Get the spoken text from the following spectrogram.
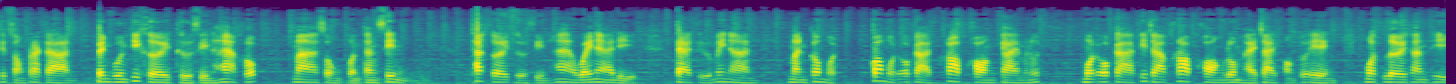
32 ประการ เป็นบุญที่เคยถือศีลห้าครบมาส่งผลทั้งสิ้น ถ้าเคยถือศีลห้าไว้ในอดีต แต่ถือไม่นานมันก็หมด ก็หมดโอกาสครอบครองกายมนุษย์ หมดโอกาสที่จะครอบครองลมหายใจของตัวเอง หมดเลยทันที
